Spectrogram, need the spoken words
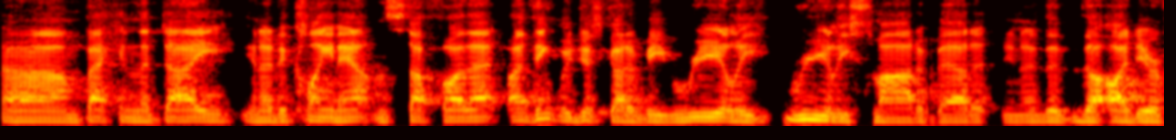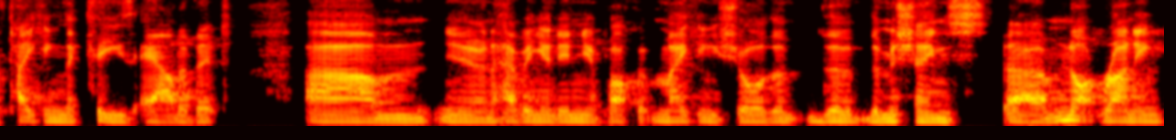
um, back in the day you know to clean out and stuff like that. I think we've just got to be really really smart about it you know the the idea of taking the keys out of it um, you know and having it in your pocket making sure the the, the machine's um, not running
